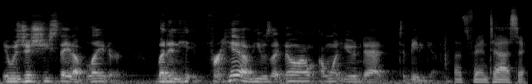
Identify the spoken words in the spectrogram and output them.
It was just she stayed up later. But in, for him, he was like, no, I, I, want you and dad to be together. That's fantastic.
